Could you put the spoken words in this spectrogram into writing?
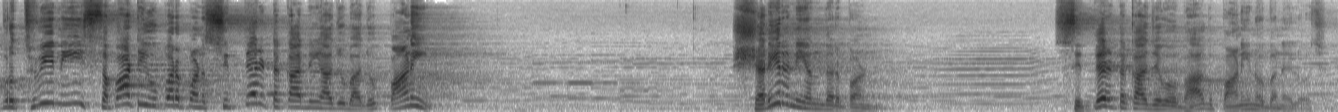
પૃથ્વીની સપાટી ઉપર પણ સિત્તેર ટકાની આજુબાજુ પાણી શરીરની અંદર પણ સિત્તેર ટકા જેવો ભાગ પાણીનો બનેલો છે.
